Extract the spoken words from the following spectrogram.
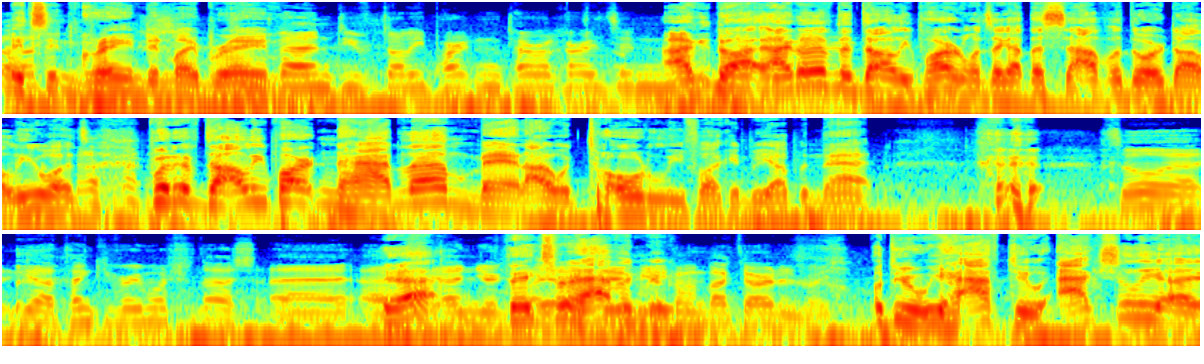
it's ingrained in my Do brain. you, have, do you have Dolly Parton tarot cards in? I, no, I I don't have the Dolly Parton ones. I got the Salvador Dali ones. But if Dolly Parton had them, man, I would totally fucking be up in that. So uh, yeah, thank you very much for that. Uh, uh, Yeah, and you're, thanks I- for I having you're coming back to Ireland, right? Oh, dude, we have to. Actually, I,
